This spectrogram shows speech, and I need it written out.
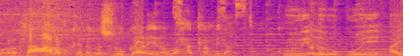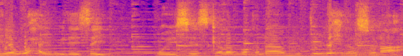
wararka caalamka naga soo gaadhayna waxaa ka mid ah kuuriyada waqooyi ayaa waxay midaysay qoysas kala maqnaa muddo lixdan sano ah.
